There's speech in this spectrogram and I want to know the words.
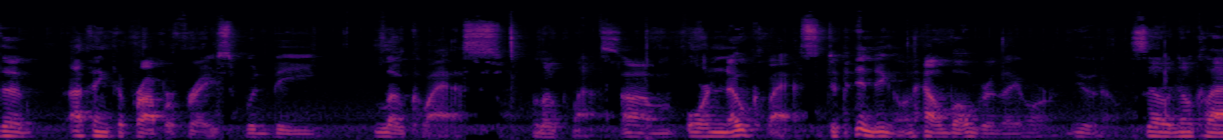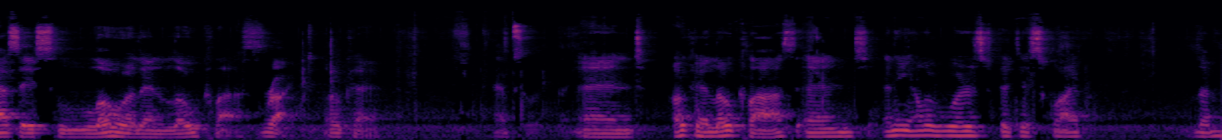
the I think the proper phrase would be low class Low class. um, or no class, depending on how vulgar they are. You know, So no class is lower than low class. right? Okay. Absolutely. And okay, low class. And any other words to describe them?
